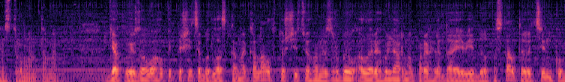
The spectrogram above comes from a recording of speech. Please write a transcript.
інструментами. Дякую за увагу. Підпишіться, будь ласка, на канал, хто ще цього не зробив, але регулярно переглядає відео. Поставте оцінку.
